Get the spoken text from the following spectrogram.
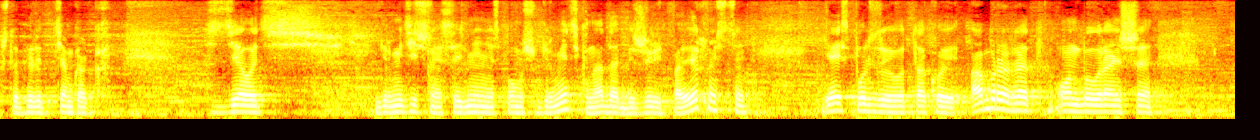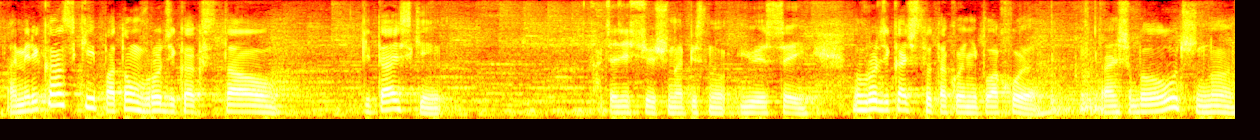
что перед тем, как сделать герметичное соединение с помощью герметика, надо обезжирить поверхности. Я использую вот такой Abra Red. Он был раньше американский, потом вроде как стал китайский. Хотя здесь все еще написано USA. Ну, вроде качество такое неплохое. Раньше было лучше, но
